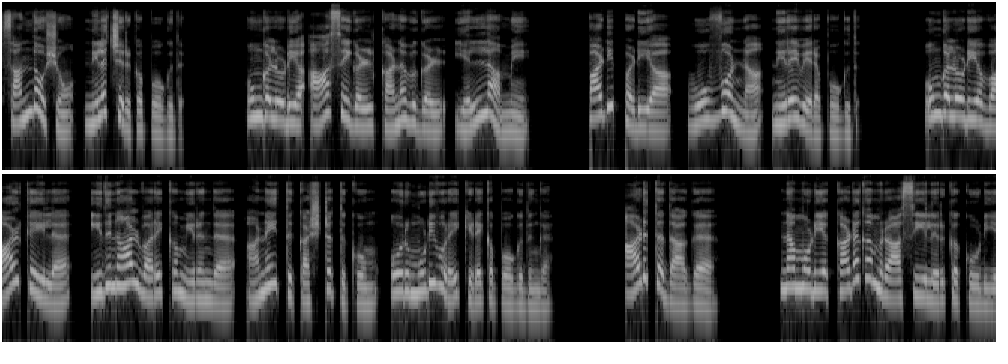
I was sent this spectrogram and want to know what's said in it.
சந்தோஷம் நிலச்சிருக்கப் போகுது. உங்களுடைய ஆசைகள் கனவுகள் எல்லாமே படிப்படியா ஒவ்வொன்னா நிறைவேறப் போகுது. உங்களுடைய வாழ்க்கையில இதுநாள் வரைக்கும் இருந்த அனைத்து கஷ்டத்துக்கும் ஒரு முடிவுரை கிடைக்கப் போகுதுங்க. அடுத்ததாக நம்முடைய கடகம் ராசியில் இருக்கக்கூடிய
